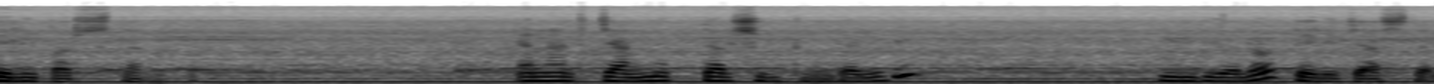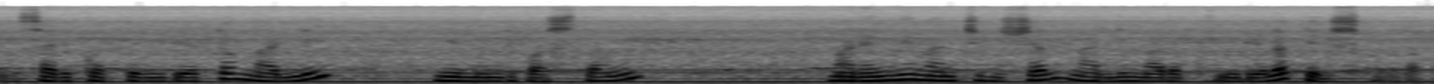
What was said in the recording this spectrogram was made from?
తెలియపరుస్తాను. ఎలాంటి జన్మ ఎత్తాల్సి ఉంటుంది అనేది వీడియోలో తెలియజేస్తాను. సరికొత్త వీడియోతో మళ్ళీ మీ ముందుకు వస్తాను. మరిన్ని మంచి విషయాలు మళ్ళీ మరొక వీడియోలో తెలుసుకుందాం.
